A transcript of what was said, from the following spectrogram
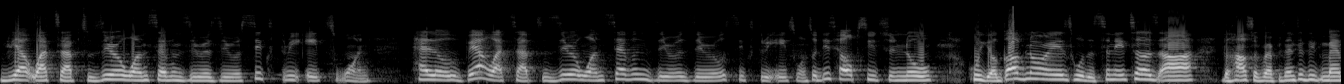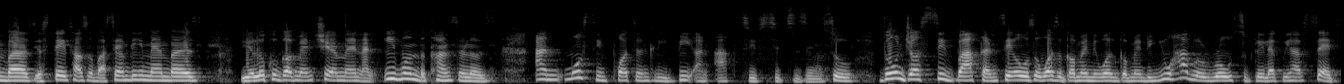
via WhatsApp to 017006381 hello via WhatsApp to 017006381. So this helps you to know who your governor is, who the senators are, the House of Representative members, your state House of Assembly members, your local government chairman, and even the councillors. And most importantly, be an active citizen. So don't just sit back and say, oh, so what's the government doing? What's the government? You have a role to play, like we have said.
